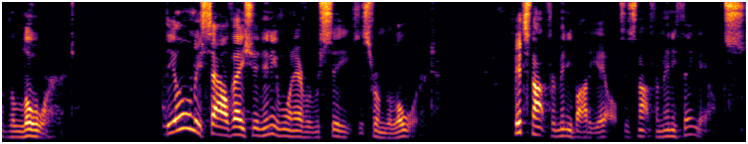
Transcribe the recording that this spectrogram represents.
the Lord. The only salvation anyone ever receives is from the Lord. It's not from anybody else. It's not from anything else.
